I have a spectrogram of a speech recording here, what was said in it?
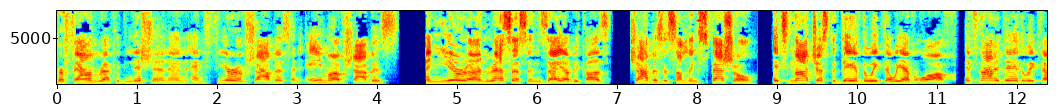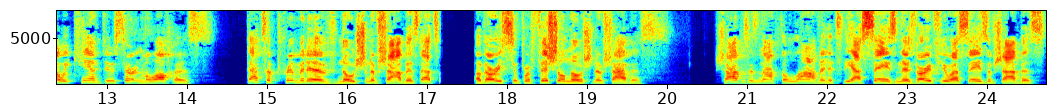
profound recognition and, and fear of Shabbos and aim of Shabbos and Yira and Reses and Zaya because Shabbos is something special. It's not just the day of the week that we have off. It's not a day of the week that we can't do certain malachas. That's a primitive notion of Shabbos. That's a very superficial notion of Shabbos. Shabbos is not the lavin, it's the assays, and there's very few assays of Shabbos.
